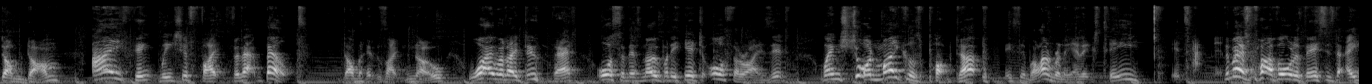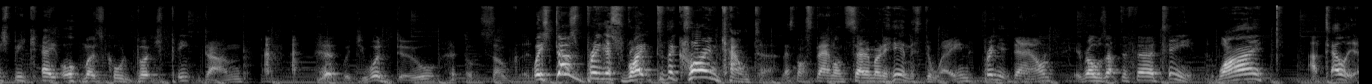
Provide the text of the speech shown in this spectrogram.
Dom Dom, I think we should fight for that belt. Dominik was like, no, why would I do that? Also, there's nobody here to authorize it. When Shawn Michaels popped up, he said, well, I'm running NXT. It's happening. The best part of all of this is that HBK almost called Butch Pete Dunne, which you would do. So good. Which does bring us right to the crime counter. Let's not stand on ceremony here, Mr. Wayne. Bring it down. It rolls up to 13. Why? I'll tell you.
